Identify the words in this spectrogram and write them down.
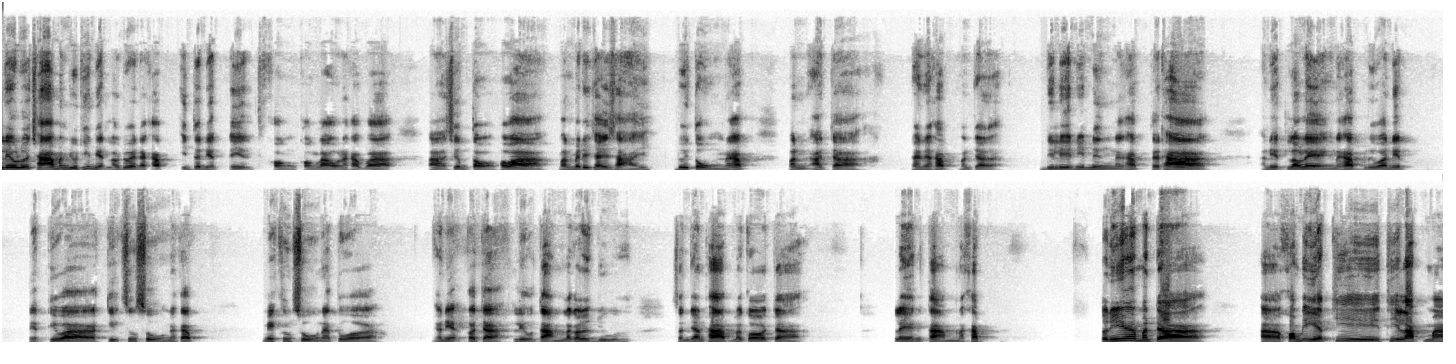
เร็วหรือช้ามันอยู่ที่เน็ตเราด้วยนะครับ อินเทอร์เน็ตของของเรานะครับว่าเชื่อมต่อ เพราะว่ามันไม่ได้ใช้สาย โดยตรงนะครับ มันอาจจะนะครับ มันจะดีเลย์นิดนึงนะครับ แต่ถ้าเน็ตเราแรงนะครับ หรือว่าเน็ตเน็ตที่ว่ากิกสูงๆนะครับ เมกสูงๆนะตัวอันนี้ก็จะเร็วตามแล้วก็อยู่สัญญาณภาพแล้วก็จะแรงตามนะครับ ตัวนี้มันจะความละเอียดที่ที่รับมา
